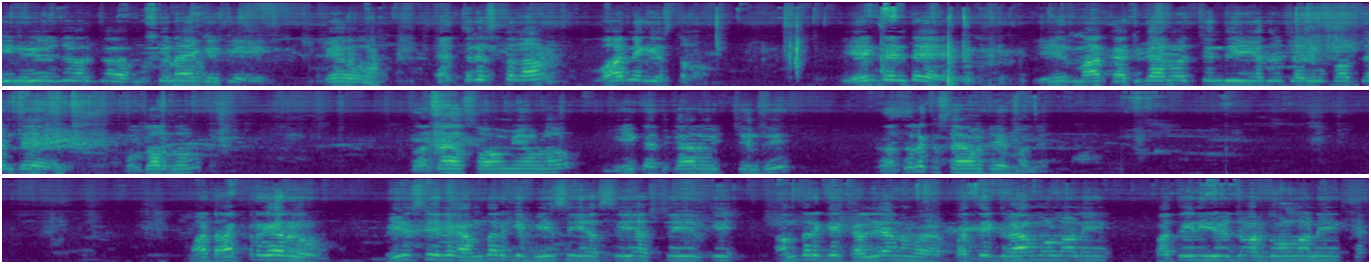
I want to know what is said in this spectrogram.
ఈ నియోజకవర్గ ముఖ్య నాయకుడికి మేము హెచ్చరిస్తున్నాం వార్నింగ్ ఇస్తున్నాం. ఏంటంటే ఏ మాకు అధికారం వచ్చింది ఏదో జరిగిపోతుందంటే కుదరదు. ప్రజాస్వామ్యంలో మీకు అధికారం ఇచ్చింది. ప్రజలకు సేవ చేయమని. మా డాక్టర్ గారు బీసీలకి అందరికీ బీసీ ఎస్సీ ఎస్టీలకి అందరికీ కళ్యాణ ప్రతి గ్రామంలోని ప్రతి నియోజకవర్గంలోని క-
